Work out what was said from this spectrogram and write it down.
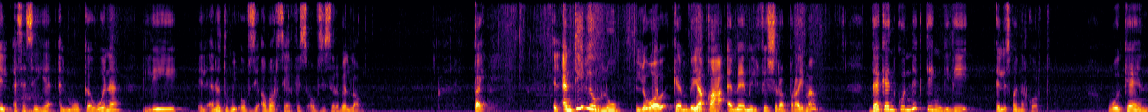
الأساسية المكونة لل anatomy of the upper surface of the cerebellum طيب ال anterior lobe اللي هو كان بيقع أمام ال fissura prima ده كان connecting لل spinal cord وكان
